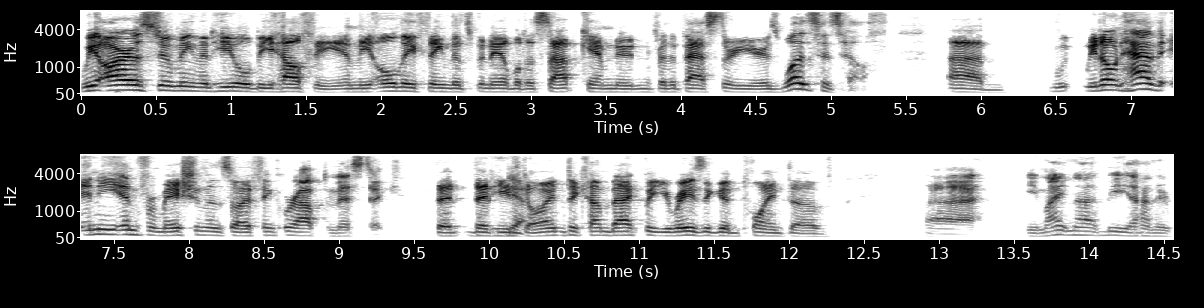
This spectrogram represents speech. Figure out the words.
we are assuming that he will be healthy, and the only thing that's been able to stop Cam Newton for the past three years was his health. Um, we, we don't have any information, and so I think We're optimistic. that that he's Yeah. going to come back. But you raise a good point of Uh, he might not be 100%.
